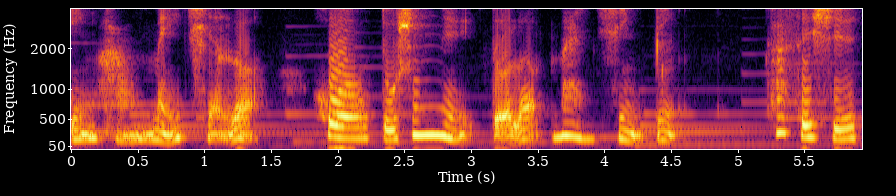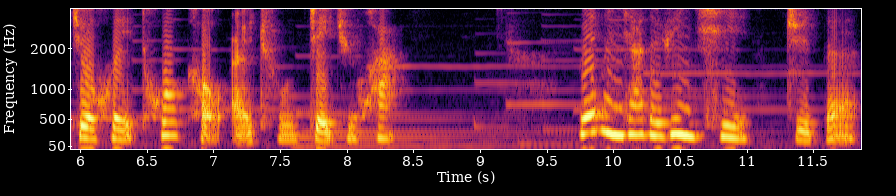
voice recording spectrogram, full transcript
银行没钱了，或独生女得了慢性病。他随时就会脱口而出这句话。瑞门家的运气指的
